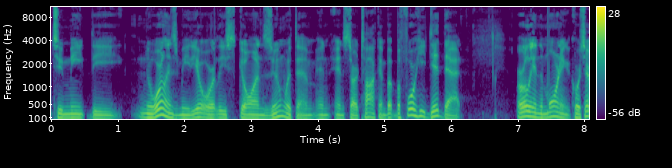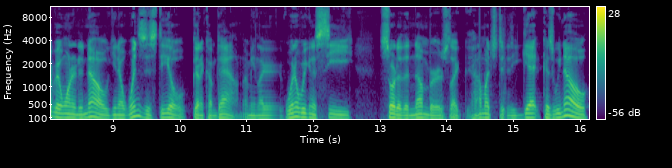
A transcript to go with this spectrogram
to meet the New Orleans media or at least go on Zoom with them and, and start talking. But before he did that, early in the morning, of course, everybody wanted to know, you know, when's this deal going to come down? I mean, like, when are we going to see sort of the numbers? Like, how much did he get? Because we know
